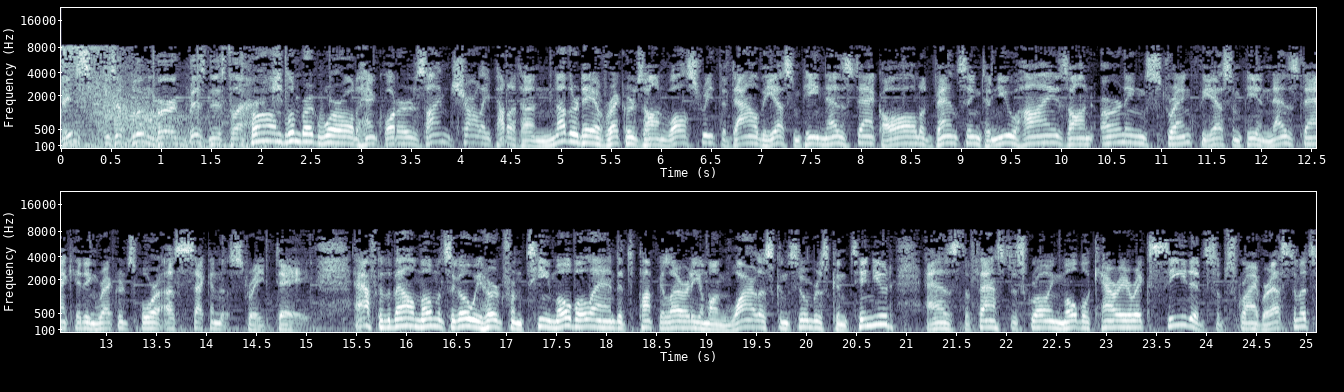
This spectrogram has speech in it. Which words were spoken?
This is a Bloomberg Business Flash. From Bloomberg World headquarters, I'm Charlie Pellet. Another day of records on Wall Street. The Dow, the S&P, Nasdaq, all advancing to new highs on earnings strength. The S&P and Nasdaq hitting records for a second straight day. After the bell moments ago, we heard from T-Mobile and its popularity among wireless consumers continued as the fastest growing mobile carrier exceeded subscriber estimates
